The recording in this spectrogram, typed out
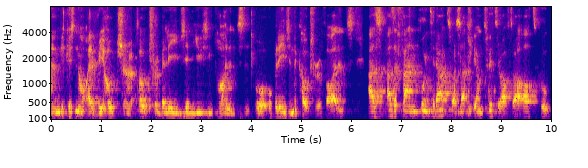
Um, because not every ultra ultra believes in using violence or, or, believes in the culture of violence. As as a fan pointed out to us actually on Twitter after our article,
